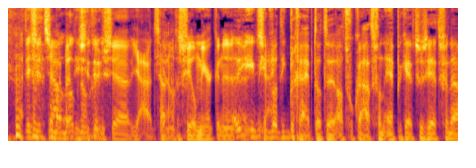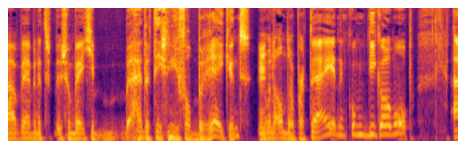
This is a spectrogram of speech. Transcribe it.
dus het zou Maar ook nog dus. eens, eh, ja, het zou nog eens veel meer kunnen Ik, wat ik begrijp dat de advocaat van Epic heeft gezegd van nou, we hebben het zo'n beetje, het is in ieder geval berekend door Mhm. een andere partij en dan kom, die komen op. Eh,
